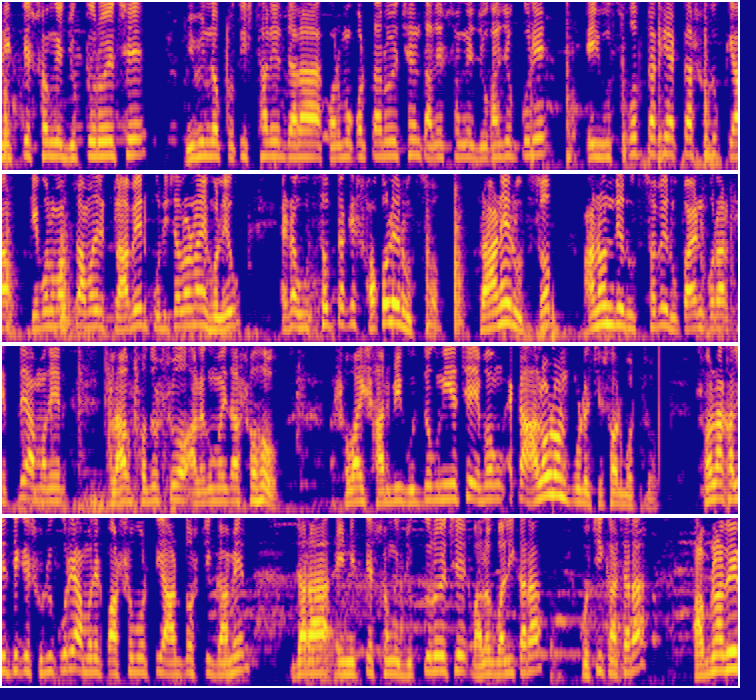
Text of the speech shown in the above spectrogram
নৃত্যের সঙ্গে যুক্ত রয়েছে বিভিন্ন প্রতিষ্ঠানের যারা কর্মকর্তা রয়েছেন, তাদের সঙ্গে যোগাযোগ করে এই উৎসবটাকে একটা শুধু কেবলমাত্র আমাদের ক্লাবের পরিচালনায় হলেও একটা উৎসবটাকে সকলের উৎসব, প্রাণের উৎসব, আনন্দের উৎসবে রূপায়ণ করার ক্ষেত্রে আমাদের ক্লাব সদস্য আলগময়দা সহ সবাই সার্বিক উদ্যোগ নিয়েছে এবং একটা আলোড়ন পড়েছে সর্বত্র। সোনাখালী থেকে শুরু করে আমাদের পার্শ্ববর্তী আট দশটি গ্রামের যারা এই নৃত্যের সঙ্গে যুক্ত রয়েছে, বালক বালিকারা, কচি কাঁচারা আপনাদের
